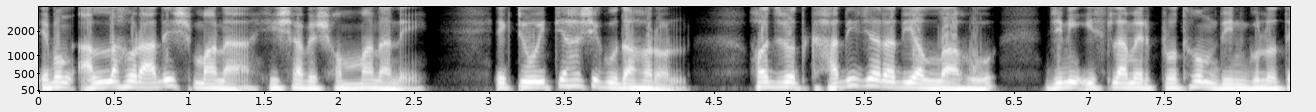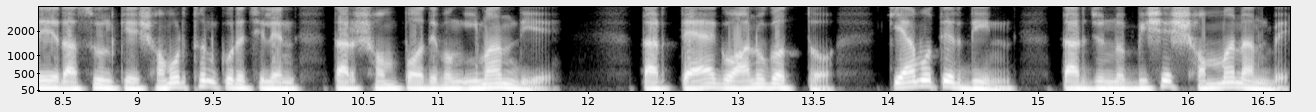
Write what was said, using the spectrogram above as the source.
এবং আল্লাহর আদেশ মানা হিসাবে সম্মান আনে। একটি ঐতিহাসিক উদাহরণ হজরত খাদিজা রাদি আল্লাহু যিনি ইসলামের প্রথম দিনগুলোতে রাসূলকে সমর্থন করেছিলেন তার সম্পদ এবং ইমান দিয়ে। তার ত্যাগ ও আনুগত্য কেয়ামতের দিন তার জন্য বিশেষ সম্মান আনবে।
